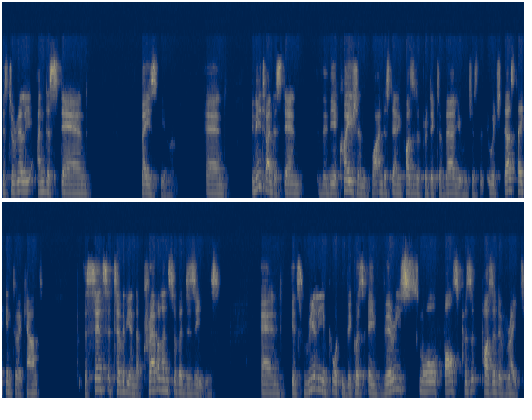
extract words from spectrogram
is to really understand Bayes' theorem. And you need to understand the, the equation for understanding positive predictive value, which is the, which does take into account the sensitivity and the prevalence of a disease. And it's really important because a very small false positive rate.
